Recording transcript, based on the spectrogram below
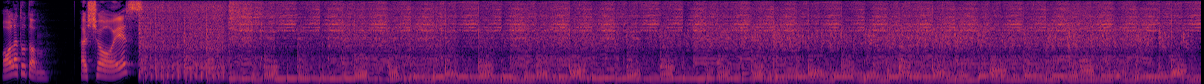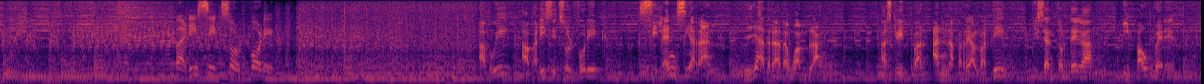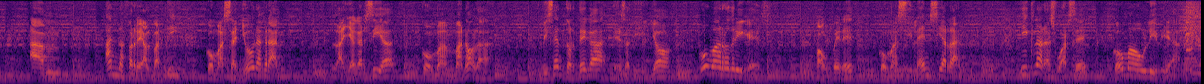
Hola a tothom. Això és... Verícid sulfúric. Avui, a Verícid Sulfúric, Silenci errant, lladre de guant blanc. Escrit per Anna Ferrer Albertí, Vicent Ortega i Pau Pérez. Amb Anna Ferrer Albertí com a senyora gran, Laia Garcia com a Manola, Vicent Ortega, és a dir, jo, com a Rodríguez, Pau Pérez com a Silenci errant i Clara Schwarze com a Olivia. Eh,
